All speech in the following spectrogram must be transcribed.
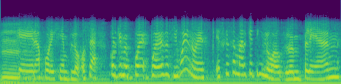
Mm. que era, por ejemplo, o sea, porque me pue- puedes decir, bueno, es, es que ese marketing lo, lo emplean,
